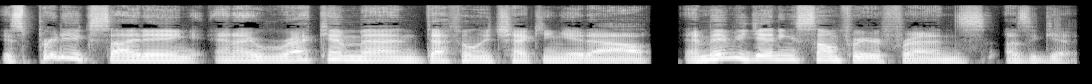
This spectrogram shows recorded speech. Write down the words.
is pretty exciting, and I recommend definitely checking it out and maybe getting some for your friends as a gift.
